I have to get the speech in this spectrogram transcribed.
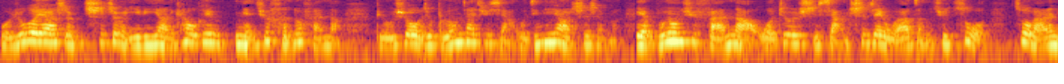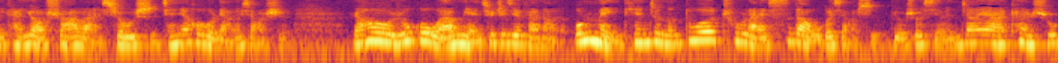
我如果要是吃这么一粒药，你看我可以免去很多烦恼。比如说，我就不用再去想我今天要吃什么，也不用去烦恼我就是想吃这个，我要怎么去做？做完了，你看又要刷碗、收拾，前前后后两个小时。然后，如果我要免去这些烦恼，我每天就能多出来四到五个小时。比如说写文章呀、看书，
